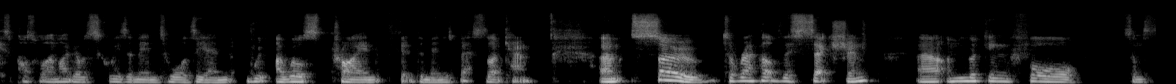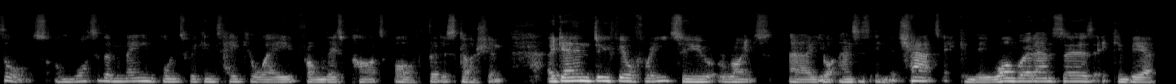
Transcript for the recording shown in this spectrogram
it's possible I might be able to squeeze them in towards the end. I will try and fit them in as best as I can. Um, so to wrap up this section, uh, I'm looking for some thoughts on what are the main points we can take away from this part of the discussion. Again, do feel free to write uh, your answers in the chat. It can be one word answers, it can be a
